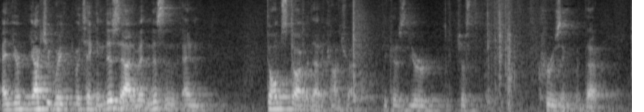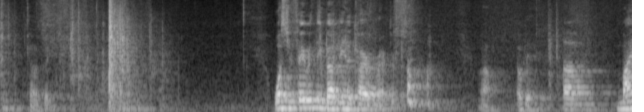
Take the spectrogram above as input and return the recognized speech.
and you're, you actually we're, we're, taking this out of it, and this, and, and don't start without a contract because you're just cruising with that kind of thing. What's your favorite thing about being a chiropractor? wow. Okay. Um, my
